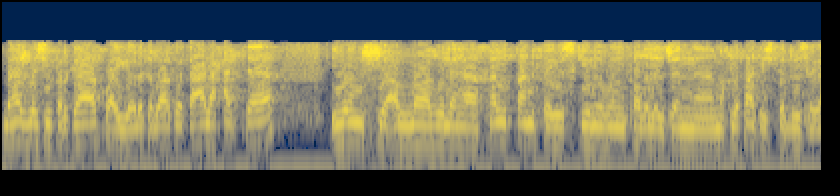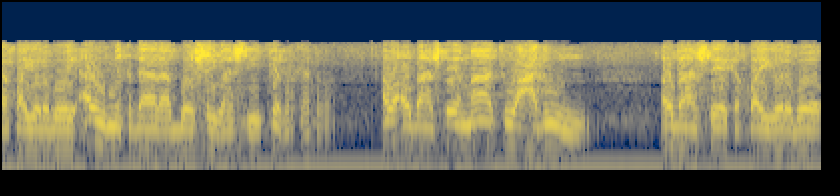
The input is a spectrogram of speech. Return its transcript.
باش بشي فركا خواهي قوله تبارك وتعالى حتى ينشئ الله لها خلقا فيسكنه من فضل الجنة. مخلوقات اشتدوسك خواهي قوله بوي أو مقدار بوشي بهشتي في فركاته أو أو بهشتي ما توعدون. أو بهشتي كخواهي قوله بو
